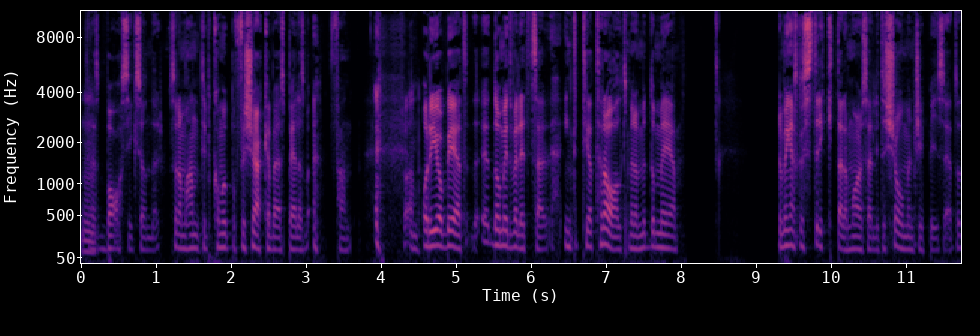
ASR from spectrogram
Mm. Deras bas gick sönder. Så de hann typ komma upp och försöka börja spela, så bara, äh, fan. Fan. Och det jobbiga är att de är ett väldigt, så här, inte teatralt, men de, de är de är ganska strikta, de har så här lite showmanship i sig. Att, eh,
